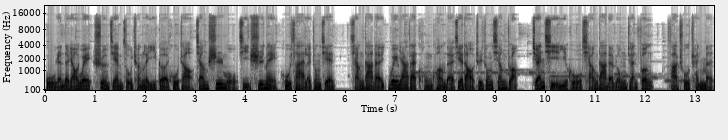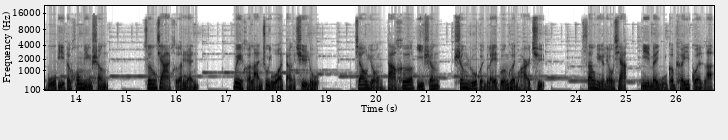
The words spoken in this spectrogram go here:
五人的妖威瞬间组成了一个护罩，将师母及师妹护在了中间。强大的威压在空旷的街道之中相撞，卷起一股强大的龙卷风，发出沉闷无比的轰鸣声。尊驾何人？为何拦住我等去路？焦勇大喝一声，声如滚雷，滚滚而去。三女留下，你们五个可以滚了。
